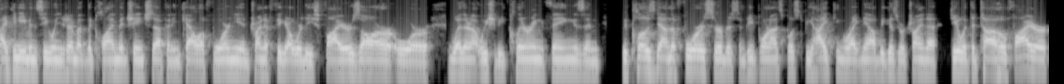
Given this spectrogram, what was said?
I can even see when you're talking about the climate change stuff and in California and trying to figure out where these fires are or whether or not we should be clearing things. And we've closed down the Forest Service and people are not supposed to be hiking right now because we're trying to deal with the Tahoe fire.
